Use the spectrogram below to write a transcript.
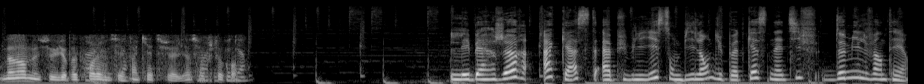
Non, non, monsieur, il n'y a pas de problème, monsieur, t'inquiète, bien sûr je te crois. bien. L'hébergeur Acast a publié son bilan du podcast natif 2021.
